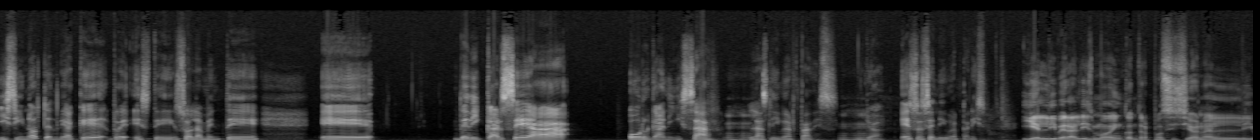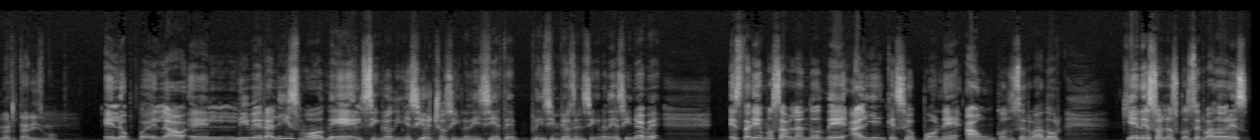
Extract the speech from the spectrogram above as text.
Y si no, tendría que re- este, solamente eh, dedicarse a organizar las libertades. Ya. Eso es el libertarismo. ¿Y el liberalismo en contraposición al libertarismo? El, la- el liberalismo del siglo XVIII, siglo XVII, principios del siglo XIX, estaríamos hablando de alguien que se opone a un conservador. ¿Quiénes son los conservadores?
